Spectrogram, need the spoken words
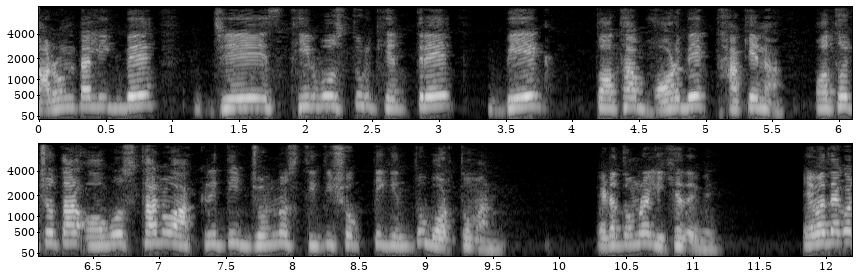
কারণটা লিখবে যে স্থির বস্তুর ক্ষেত্রে বেগ তথা ভরবেগ থাকে না, অথচ তার অবস্থান ও আকৃতির জন্য স্থিতিশক্তি কিন্তু বর্তমান। এটা তোমরা লিখে দেবে। এবার দেখো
